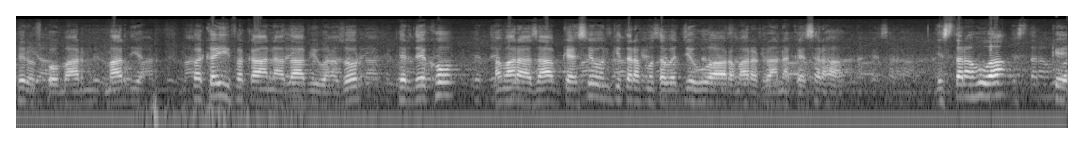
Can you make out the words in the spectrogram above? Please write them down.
پھر اس کو مار مار دیا۔ فقی فقان عذابی و نظر پھر دیکھو، ہمارا عذاب کیسے ان کی طرف متوجہ ہوا اور ہمارا ڈرانا کیسا رہا۔ اس طرح ہوا کہ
